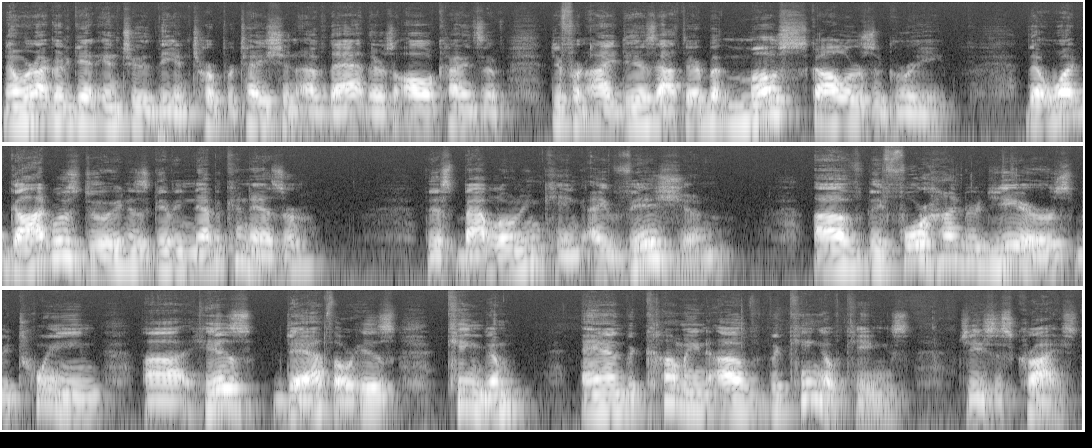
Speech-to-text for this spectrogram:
Now, we're not going to get into the interpretation of that. There's all kinds of different ideas out there, but most scholars agree that what God was doing is giving Nebuchadnezzar, this Babylonian king, a vision of the 400 years between uh, his death or his kingdom and the coming of the King of Kings, Jesus Christ.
